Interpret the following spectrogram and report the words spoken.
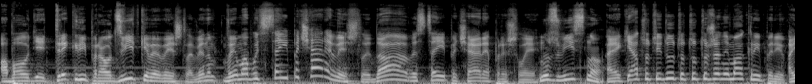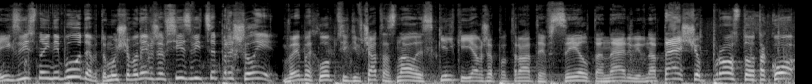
Обалдеть, три кріпера. От звідки ви вийшли? Ви, ви, мабуть, з цієї печери вийшли. Да, ви з цієї печери прийшли. Ну, звісно. А як я тут іду, то тут уже нема кріперів. А їх, звісно, і не буде, тому що вони вже всі звідси прийшли. Ви би, хлопці дівчата, знали, скільки я вже потратив сил та нервів на те, щоб просто отако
